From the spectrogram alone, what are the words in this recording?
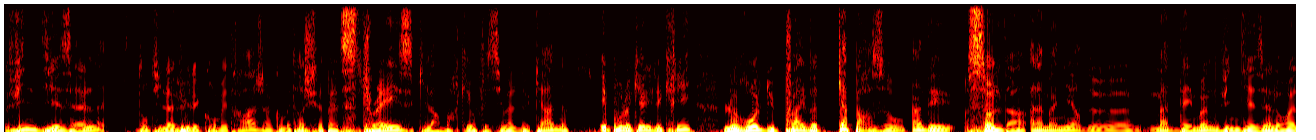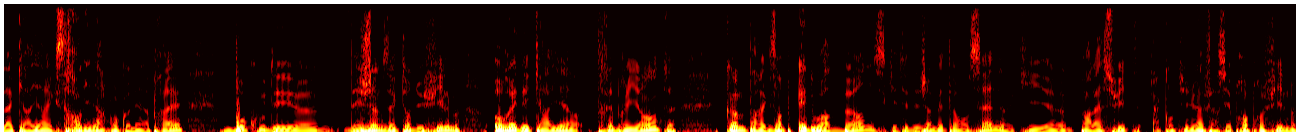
Vin Diesel, dont il a vu les courts-métrages, un court-métrage qui s'appelle Strays, qu'il a remarqué au Festival de Cannes, et pour lequel il écrit le rôle du Private Caparzo, un des soldats. À la manière de euh, Matt Damon, Vin Diesel aurait la carrière extraordinaire qu'on connaît après. Beaucoup des, euh, des jeunes acteurs du film auraient des carrières très brillantes comme par exemple Edward Burns, qui était déjà metteur en scène, qui euh, par la suite a continué à faire ses propres films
